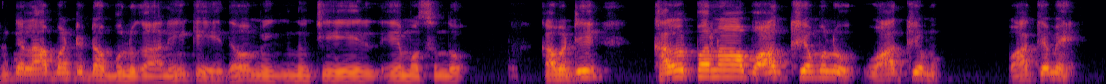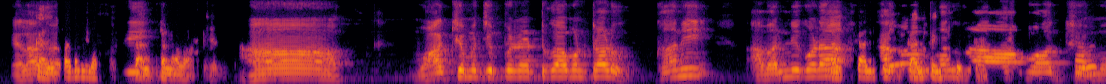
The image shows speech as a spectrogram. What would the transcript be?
అంటే లాభం అంటే డబ్బులు కానీ ఏదో మీ నుంచి ఏ- ఏమొస్తుందో. కాబట్టి కల్పన వాక్యములు వాక్యము. వాక్యమే. ఎలా కల్పన కల్పన వాక్యం. ఆ వాక్యము చెప్పినట్టుగా ఉంటాడు. కానీ అవన్నీ కూడా కల్పన వాక్యము.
